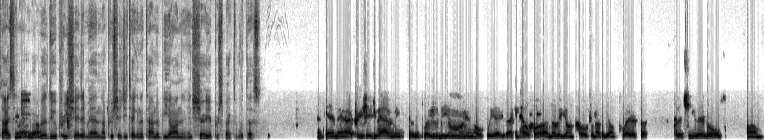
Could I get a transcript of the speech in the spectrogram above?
Tyson. I really do appreciate it, man. I appreciate you taking the time to be on and share your perspective with us. Again, man, I appreciate you having me. It was a pleasure to be on, and hopefully I can help uh, another young coach, another young player to to achieve their goals. Um,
